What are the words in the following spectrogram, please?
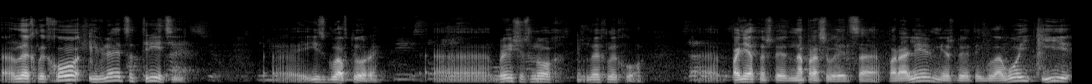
Лех Лехо является третьей э, из глав Торы. Э, Брейшис Нох Лех Лехо. Понятно, что напрашивается параллель между этой главой и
